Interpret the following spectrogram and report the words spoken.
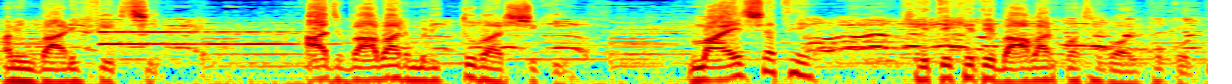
আমি বাড়ি ফিরছি। আজ বাবার মৃত্যুবার্ষিকী। মায়ের সাথে খেতে খেতে বাবার কথা গল্প করব।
